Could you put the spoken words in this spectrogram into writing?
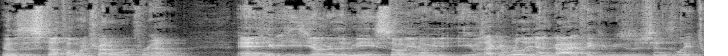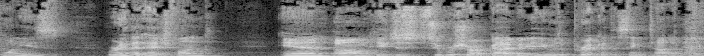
knows his stuff. I'm going to try to work for him. And he, he's younger than me, so you know he, he was like a really young guy. I think he was just in his late 20s, running that hedge fund, and um, he's just super sharp guy, but he was a prick at the same time. Like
